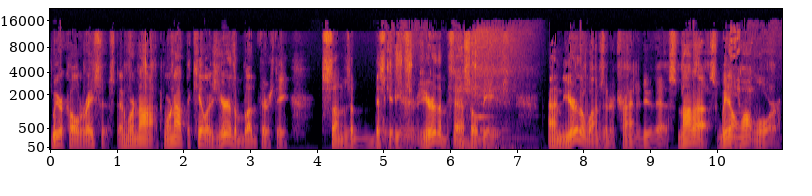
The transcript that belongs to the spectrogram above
We are called racist, and we're not. We're not the killers. You're the bloodthirsty sons of biscuit eaters. You're the SOBs. And you're the ones that are trying to do this, not us. We don't want war.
